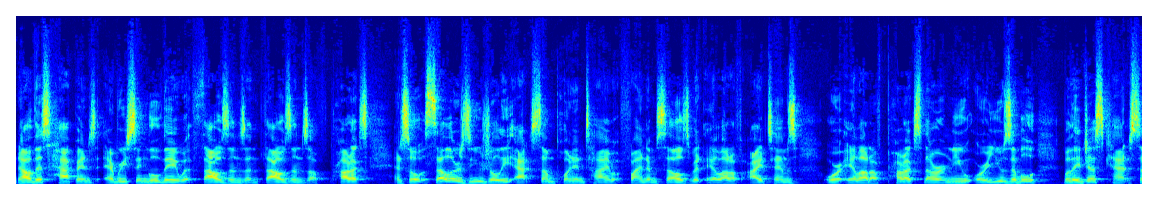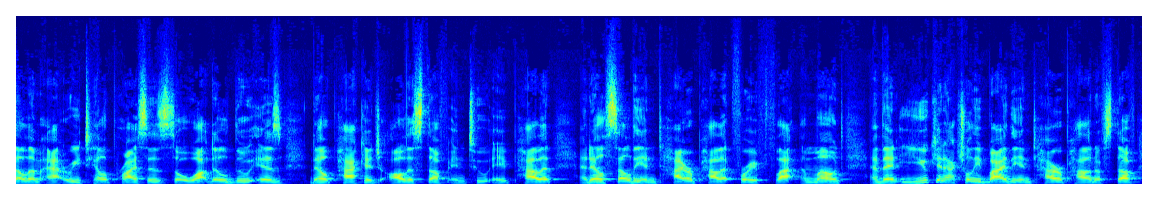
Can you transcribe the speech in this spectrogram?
Now, this happens every single day with thousands and thousands of products. And so sellers usually at some point in time find themselves with a lot of items or a lot of products that are new or usable, but they just can't sell them at retail prices. So what they'll do is they'll package all this stuff into a pallet and they'll sell the entire pallet for a flat amount. And then you can actually buy the entire pallet of stuff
